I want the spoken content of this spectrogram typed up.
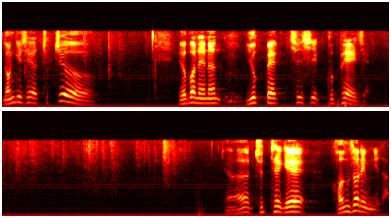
넘기세요. 쭉쭉. 이번에는 679페이지. 자, 주택의 건설입니다.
